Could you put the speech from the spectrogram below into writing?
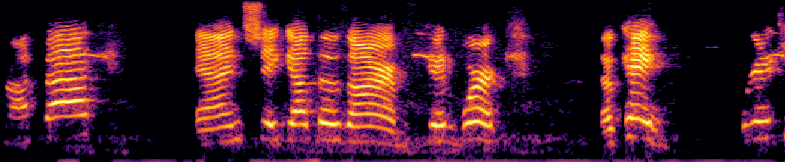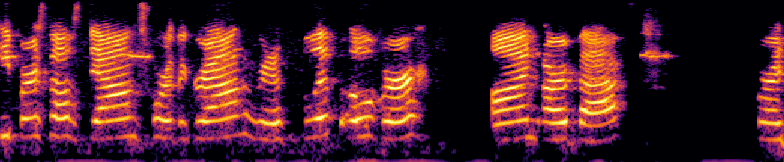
Rock back and shake out those arms. Good work. Okay, we're gonna keep ourselves down toward the ground. We're gonna flip over on our backs for a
